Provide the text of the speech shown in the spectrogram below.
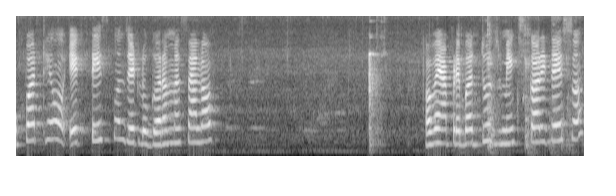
ઉપરથી હું એક ટીસ્પૂન જેટલું ગરમ મસાલો હવે આપણે બધું જ મિક્સ કરી દઈશું.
